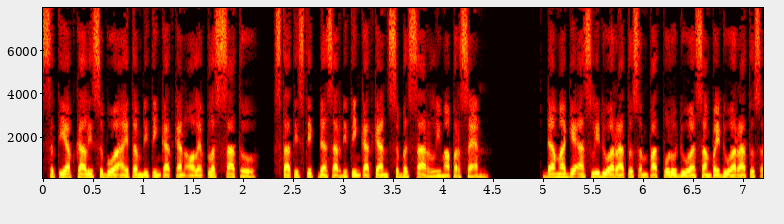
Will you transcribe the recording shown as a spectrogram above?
setiap kali sebuah item ditingkatkan oleh plus 1, statistik dasar ditingkatkan sebesar 5%. Damage asli 242 sampai 264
